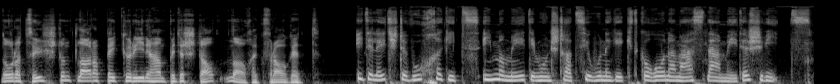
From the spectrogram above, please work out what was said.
Nora Züst und Lara Pecorino haben bei der Stadt nachgefragt. In den letzten Wochen gibt es immer mehr Demonstrationen gegen die Corona-Massnahmen in der Schweiz.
